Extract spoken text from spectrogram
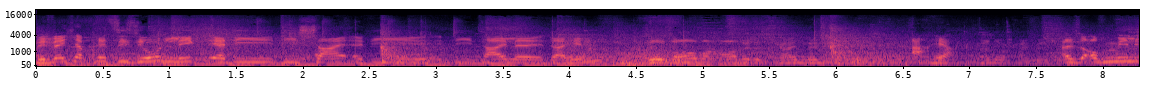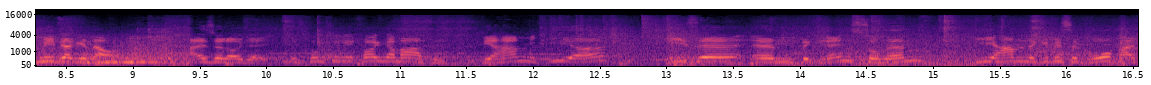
Mit welcher Präzision legt er die, die, Schei äh, die, die Teile dahin? So sauber arbeitet kein Mensch. Ach ja, Kann doch kein Mensch. also auf einen Millimeter genau. Also Leute, es funktioniert folgendermaßen. Wir haben hier diese ähm, Begrenzungen, die haben eine gewisse Grobheit.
